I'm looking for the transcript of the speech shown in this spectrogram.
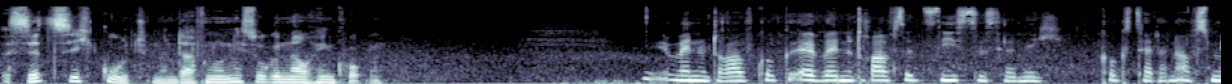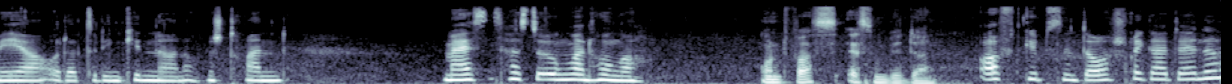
es sitzt sich gut. Man darf nur nicht so genau hingucken. Wenn du drauf guckst, äh, wenn du drauf sitzt, siehst du es ja nicht. Guckst ja dann aufs Meer oder zu den Kindern auf dem Strand. Meistens hast du irgendwann Hunger. Und was essen wir dann? Oft gibt es eine Dorschfrikadelle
